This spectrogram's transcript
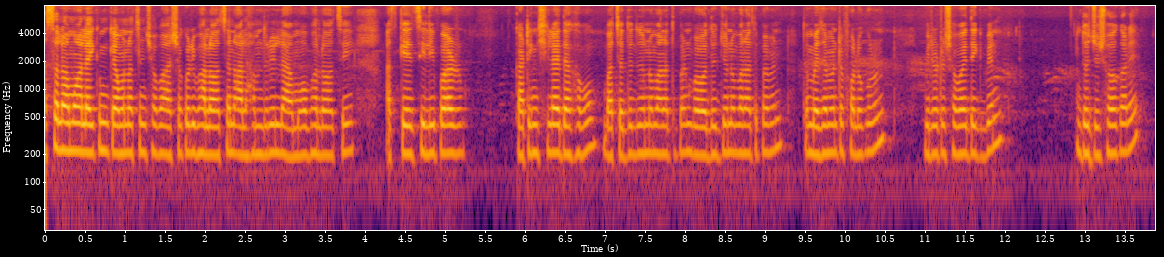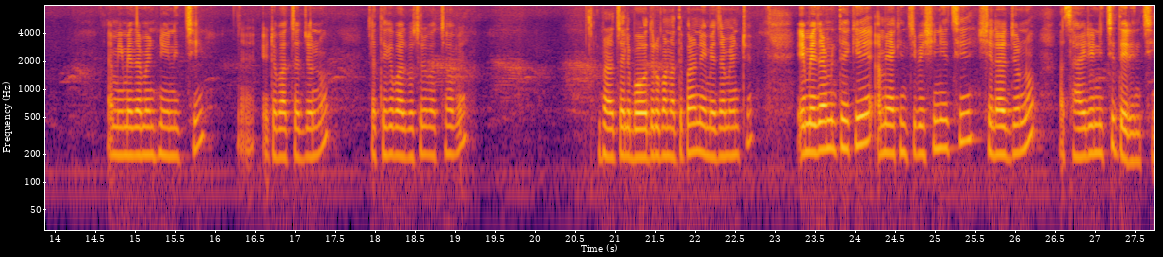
আসসালামু আলাইকুম, কেমন আছেন সবাই? আশা করি ভালো আছেন। আলহামদুলিল্লাহ, আমিও ভালো আছি। আজকে চিলিপার কাটিং সেলাই দেখাবো। বাচ্চাদের জন্য বানাতে পারেন, বড়দের জন্য বানাতে পারবেন। তো মেজারমেন্টটা ফলো করুন। ভিডিওটা সবাই দেখবেন। ধৈর্য সহকারে আমি মেজারমেন্ট নিয়ে নিচ্ছি, এটা বাচ্চার জন্য। চার থেকে পাঁচ বছরের বাচ্চা হবে। আপনারা চাইলে বড়দেরও বানাতে পারেন এই মেজারমেন্টে এই মেজারমেন্ট থেকে আমি এক ইঞ্চি বেশি নিয়েছি সেলাইয়ের জন্য, আর সাইডে নিচ্ছি দেড় ইঞ্চি।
